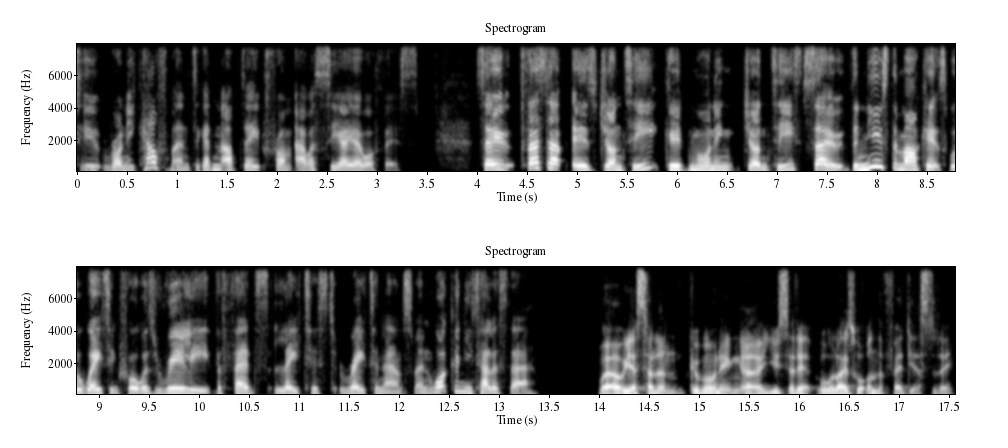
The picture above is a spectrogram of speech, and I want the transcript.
to Ronny Kaufmann to get an update from our CIO office. So, first up is Jonti. Good morning, Jonti. So, the news the markets were waiting for was really the Fed's latest rate announcement. What can you tell us there? Well, yes, Helen. Good morning. Uh, you said it. All eyes were on the Fed yesterday.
